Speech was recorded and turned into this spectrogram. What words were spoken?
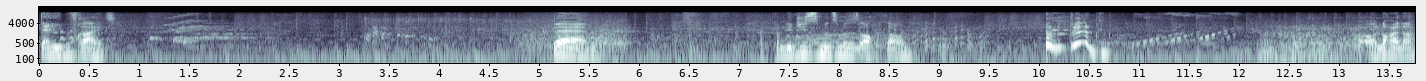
Danny befreit. Bam. Komm, die Jesus-Münze muss jetzt auch down. Oh, noch einer.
